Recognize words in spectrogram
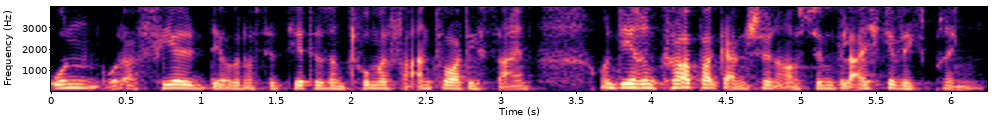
un- oder fehldiagnostizierte Symptome verantwortlich sein und deren Körper ganz schön aus dem Gleichgewicht bringen.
